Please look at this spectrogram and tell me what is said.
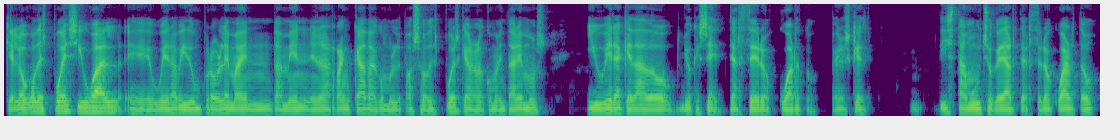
Que luego después igual eh, hubiera habido un problema en, también en la arrancada como le pasó después, que ahora lo comentaremos, y hubiera quedado, yo qué sé, tercero, cuarto, pero es que dista mucho quedar tercero o cuarto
